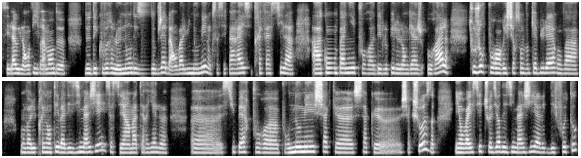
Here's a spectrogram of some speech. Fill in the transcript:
c'est là où il a envie vraiment de, découvrir le nom des objets, bah, on va lui nommer. Donc ça, c'est pareil, c'est très facile à, accompagner pour euh, développer le langage oral. Toujours pour enrichir son vocabulaire, on va, on va lui présenter bah, des imagiers. Ça, c'est un matériel euh, super pour, euh, pour nommer chaque, chaque, chaque chose. Et on va essayer de choisir des imagiers avec des photos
